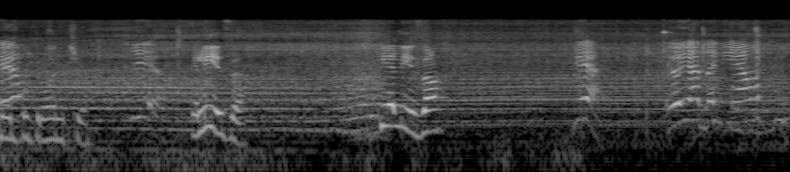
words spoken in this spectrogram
Medo do drone, tio. Elisa. Que Elisa, ó. Tia! Eu e a Daniela fomos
